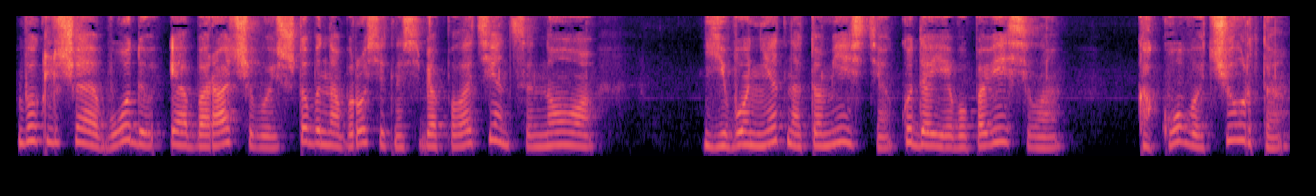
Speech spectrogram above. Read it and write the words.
выключая воду и оборачиваюсь, чтобы набросить на себя полотенце, но... Его нет на том месте, куда я его повесила. Какого чёрта?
